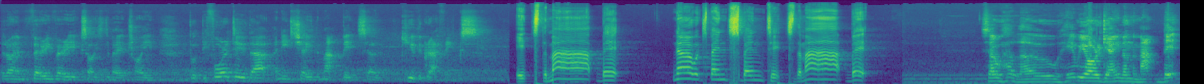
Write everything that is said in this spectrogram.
that I am very, very excited about trying. But before I do that, I need to show you the map bit, so cue the graphics. It's the map bit. No expense spent, it's the map bit. So hello, here we are again on the map bit.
